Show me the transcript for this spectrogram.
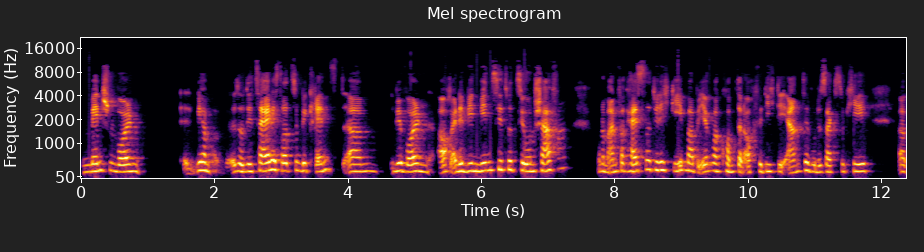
Menschen wollen wir haben, also die Zeit ist trotzdem begrenzt. Ähm, wir wollen auch eine Win-Win-Situation schaffen. Und am Anfang heißt es natürlich geben, aber irgendwann kommt dann auch für dich die Ernte, wo du sagst, okay, äh,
